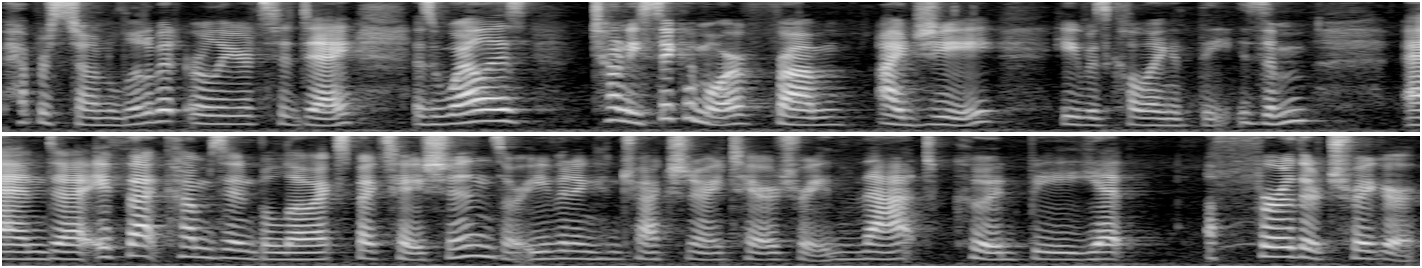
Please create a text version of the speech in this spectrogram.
Pepperstone a little bit earlier today, as well as Tony Sycamore from IG. He was calling it the ISM. And uh, if that comes in below expectations or even in contractionary territory, that could be yet a further trigger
